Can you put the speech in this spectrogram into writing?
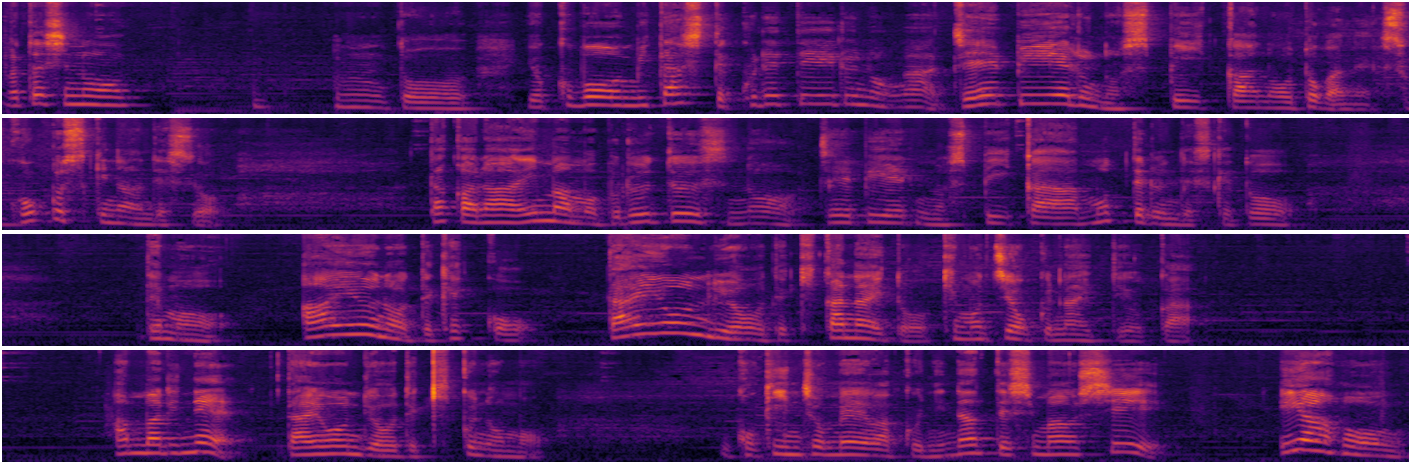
私のうんと欲望を満たしてくれているのが JPL のスピーカーの音がねすごく好きなんですよ。だから今も Bluetooth の JBL のスピーカー持ってるんですけどでもああいうのって結構大音量で聞かないと気持ちよくないっていうかあんまりね大音量で聞くのもご近所迷惑になってしまうしイヤホ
